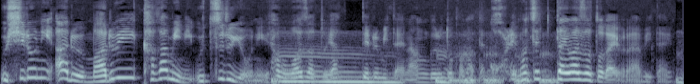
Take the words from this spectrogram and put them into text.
後ろにある丸い鏡に映るように多分わざとやってるみたいなアングルとかもあってうん。これも絶対わざとだよなみたいな。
